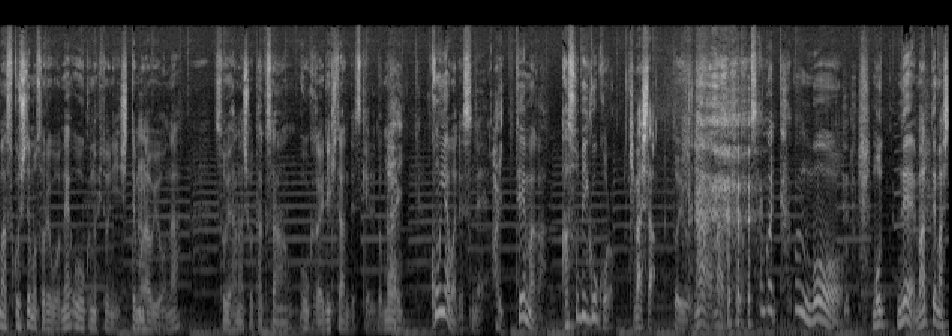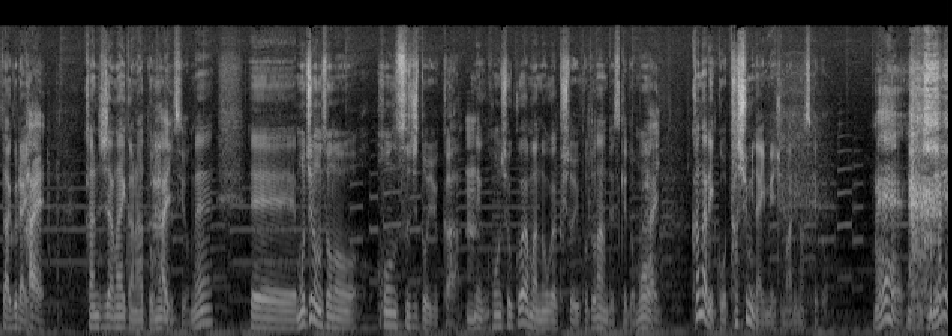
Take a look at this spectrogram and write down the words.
まあ、少しでもそれをね多くの人に知ってもらうような、そういう話をたくさんお伺いできたんですけれども、はい今夜はですねはい。テーマが「遊び心来ました。」というまあまあ高尾さんこれ多分もうもね待ってましたぐらいのはい。感じじゃないかなと思うんですよね。えーもちろんその本筋というか、ねうん本職はまあ能楽師ということなんですけども、はい。かなりこう多趣味なイメージもありますけど。ねえ。ね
